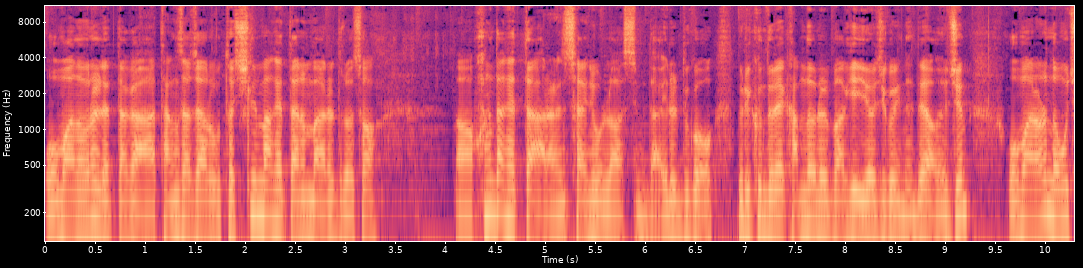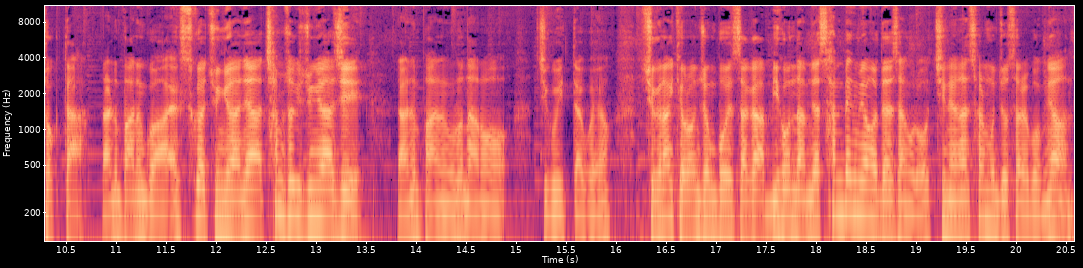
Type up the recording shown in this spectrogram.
5만 원을 냈다가 당사자로부터 실망했다는 말을 들어서 어, 황당했다라는 사연이 올라왔습니다. 이를 두고 누리꾼들의 감론을박이 이어지고 있는데요. 요즘 5만 원은 너무 적다라는 반응과 액수가 중요하냐 참석이 중요하지 라는 반응으로 나눠 지고 있다고요. 최근 한 결혼정보회사가 미혼 남녀 300명을 대상으로 진행한 설문조사를 보면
